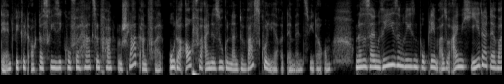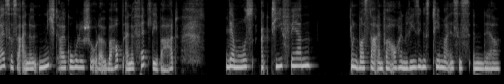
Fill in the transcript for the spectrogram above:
der entwickelt auch das Risiko für Herzinfarkt und Schlaganfall oder auch für eine sogenannte vaskuläre Demenz wiederum. Und das ist ein riesen, riesen Problem. Also eigentlich jeder, der weiß, dass er eine nicht alkoholische oder überhaupt eine Fettleber hat, der muss aktiv werden. Und was da einfach auch ein riesiges Thema ist, ist in der,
